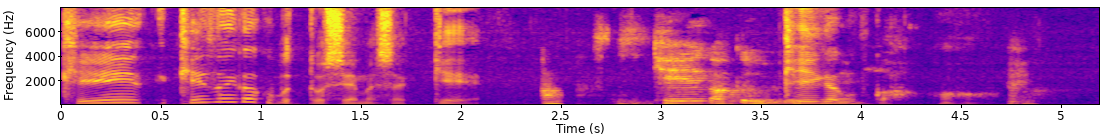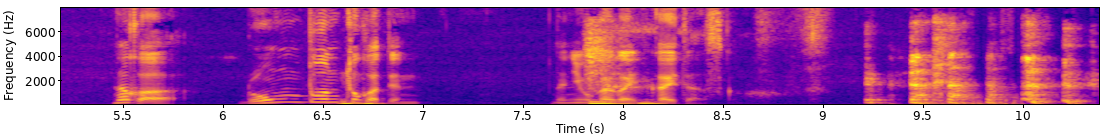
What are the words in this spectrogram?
経経済学部っておっしゃいましたっけ？あ、経営学部です、ね。経営学部か。はははいなんか、論文とかって何を書い書いたんですか？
